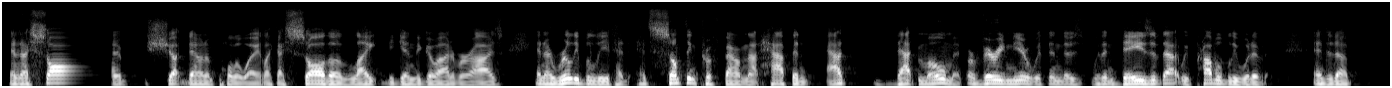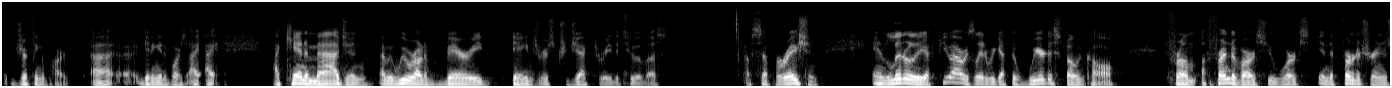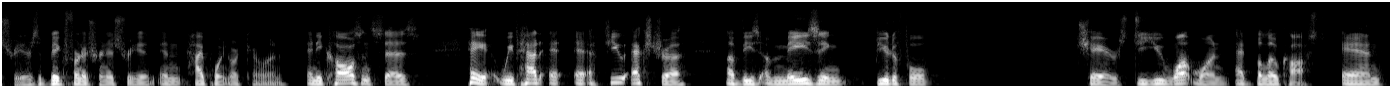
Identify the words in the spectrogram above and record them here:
and I saw it shut down and pull away. Like I saw the light begin to go out of her eyes. And I really believe had, had something profound not happened at that moment or very near within those, within days of that, we probably would have ended up drifting apart uh, getting a divorce. I, I, I can't imagine. I mean, we were on a very dangerous trajectory, the two of us, of separation. And literally a few hours later, we got the weirdest phone call from a friend of ours who works in the furniture industry. There's a big furniture industry in, in High Point, North Carolina. And he calls and says, Hey, we've had a, a few extra of these amazing, beautiful chairs. Do you want one at below cost? And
